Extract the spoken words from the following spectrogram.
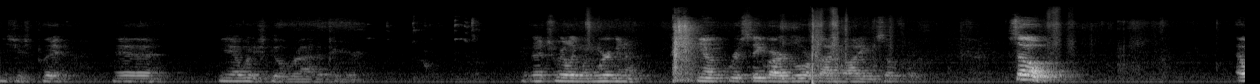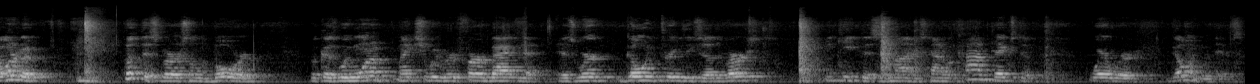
Let's just put it. Uh, yeah, we'll just go right up here. That's really when we're going to you know, receive our glorified body and so forth. So, I wanted to put this verse on the board because we want to make sure we refer back that as we're going through these other verses and keep this in mind. It's kind of a context of where we're going with this.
